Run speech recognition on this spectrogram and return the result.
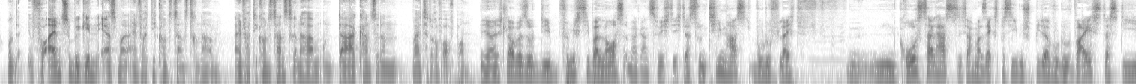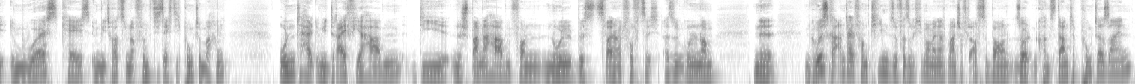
und vor allem zu Beginn erstmal einfach die Konstanz drin haben. Einfach die Konstanz drin haben und da kannst du dann weiter drauf aufbauen. Ja, und ich glaube, so die, für mich ist die Balance immer ganz wichtig, dass du ein Team hast, wo du vielleicht einen Großteil hast, ich sag mal sechs bis sieben Spieler, wo du weißt, dass die im Worst Case irgendwie trotzdem noch 50, 60 Punkte machen und halt irgendwie drei, vier haben, die eine Spanne haben von 0 bis 250. Also im Grunde genommen eine, ein größerer Anteil vom Team, so versuche ich immer meine Mannschaft aufzubauen, sollten konstante Punkter sein.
